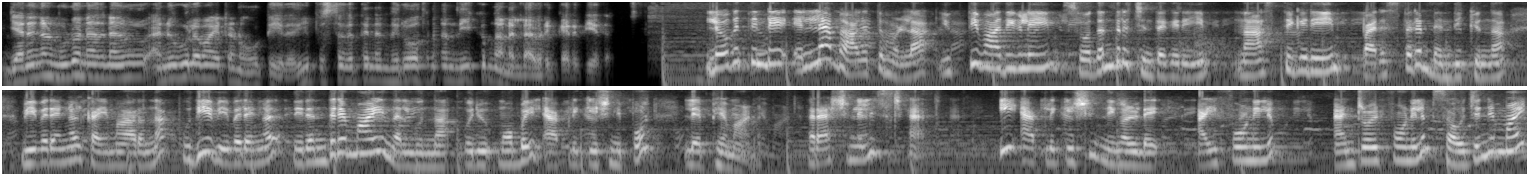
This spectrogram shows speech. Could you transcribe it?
ജനങ്ങൾ മുഴുവൻ അതിന് അനുകൂലമായിട്ടാണ് വോട്ട് ചെയ്തത്. ഈ പുസ്തകത്തിന്റെ നിരോധനം നീക്കുമെന്നാണ് എല്ലാവരും കരുതിയത്. ലോകത്തിന്റെ എല്ലാ ഭാഗത്തുമുള്ള യുക്തിവാദികളെയും സ്വതന്ത്ര ചിന്തകരെയും നാസ്തികരെയും പരസ്പരം ബന്ധിക്കുന്ന വിവരങ്ങൾ കൈമാറുന്ന പുതിയ വിവരങ്ങൾ നിരന്തരമായി നൽകുന്ന ഒരു മൊബൈൽ ആപ്ലിക്കേഷൻ ഇപ്പോൾ ലഭ്യമാണ്. റാഷണലിസ്റ്റ് ആപ്പ് ഈ ആപ്ലിക്കേഷൻ നിങ്ങളുടെ ഐഫോണിലും ആൻഡ്രോയിഡ് ഫോണിലും സൗജന്യമായി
